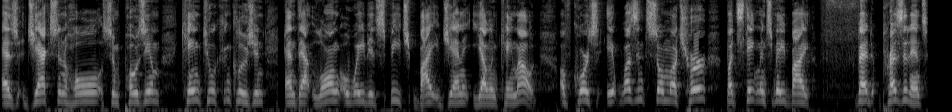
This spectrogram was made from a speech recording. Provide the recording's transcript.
as Jackson Hole Symposium came to a conclusion and that long awaited speech by Janet Yellen came out. Of course, it wasn't so much her, but statements made by Fed presidents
